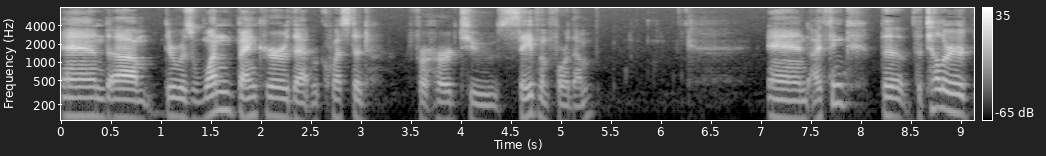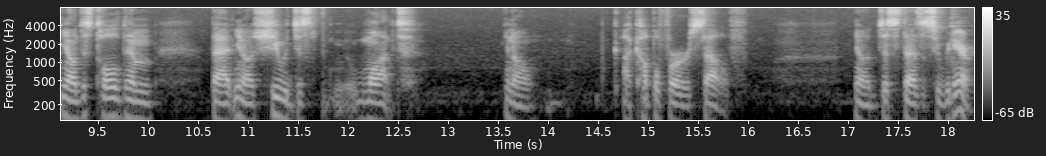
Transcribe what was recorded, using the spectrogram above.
and um, there was one banker that requested for her to save them for them. And I think the the teller, you know, just told him that you know she would just want, you know, a couple for herself, you know, just as a souvenir.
